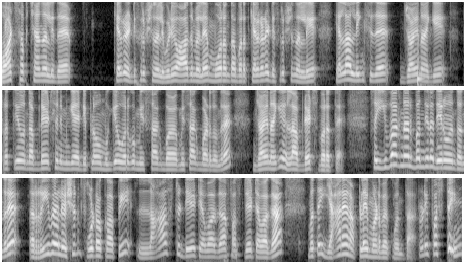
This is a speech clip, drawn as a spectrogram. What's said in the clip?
ವಾಟ್ಸಪ್ ಚಾನಲ್ ಇದೆ, ಕೆಳಗಡೆ ಡಿಸ್ಕ್ರಿಪ್ಷನಲ್ಲಿ ವಿಡಿಯೋ ಆದಮೇಲೆ ಮೋರ್ ಅಂತ ಬರುತ್ತೆ. ಕೆಳಗಡೆ ಡಿಸ್ಕ್ರಿಪ್ಷನಲ್ಲಿ ಎಲ್ಲ ಲಿಂಕ್ಸ್ ಇದೆ ಜಾಯ್ನ್ ಆಗಿ ಪ್ರತಿಯೊಂದು ಅಪ್ಡೇಟ್ಸು ನಿಮಗೆ ಡಿಪ್ಲೊಮಾ ಮುಗಿಯೋವರೆಗೂ ಮಿಸ್ ಆಗ್ಬ ಮಿಸ್ ಆಗಬಾರ್ದು ಅಂದರೆ ಜಾಯ್ನ್ ಆಗಿ ಎಲ್ಲ ಅಪ್ಡೇಟ್ಸ್ ಬರುತ್ತೆ. ಸೊ ಇವಾಗ ನಾನು ಬಂದಿರೋದು ಏನು ಅಂತಂದರೆ ರಿವ್ಯಾಲ್ಯೂಷನ್ ಫೋಟೋ ಕಾಪಿ ಲಾಸ್ಟ್ ಡೇಟ್ ಯಾವಾಗ ಫಸ್ಟ್ ಡೇಟ್ ಯಾವಾಗ, ಮತ್ತು ಯಾರ್ಯಾರು ಅಪ್ಲೈ ಮಾಡಬೇಕು ಅಂತ. ನೋಡಿ ಫಸ್ಟ್ ಥಿಂಗ್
